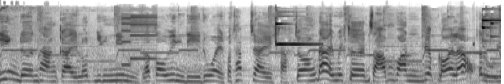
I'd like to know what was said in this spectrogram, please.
ยิ่งเดินทางไกลรถยิ่งนิ่ม แล้วก็วิ่งดีด้วยประทับใจค่ะ จองได้ไม่เกิน 3 วันเรียบร้อยแล้วฉลุย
